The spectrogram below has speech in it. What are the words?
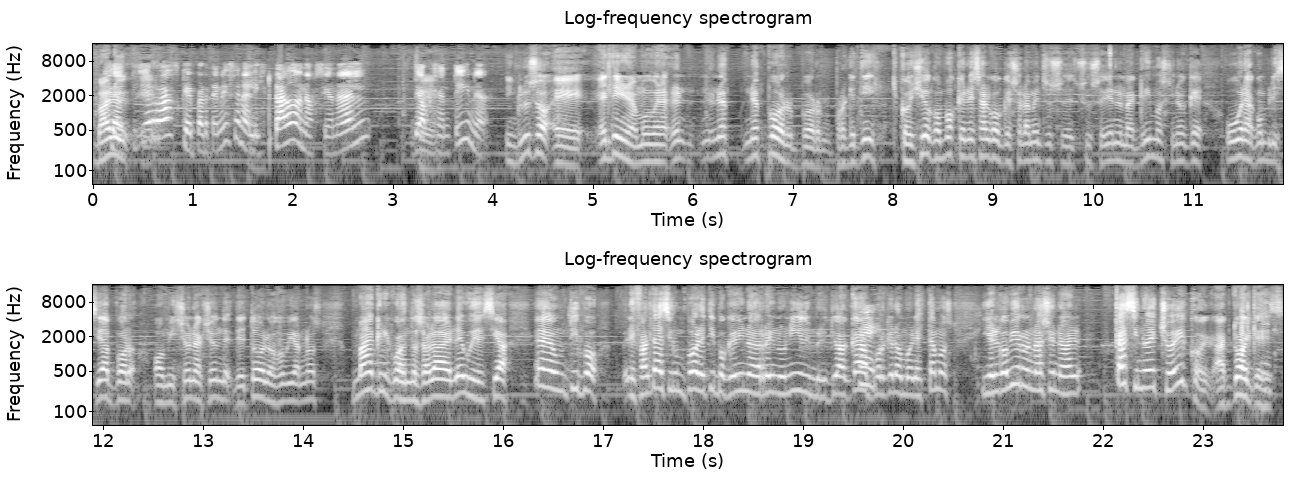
Vale, o sea, tierras que pertenecen al Estado Nacional de Sí. Argentina. Incluso eh, él tenía una muy buena. No, no es, no es por, por porque ti- coincido con vos que no es algo que solamente suce- sucedió en el macrismo, sino que hubo una complicidad por omisión o acción de, de todos los gobiernos. Macri, cuando se hablaba de Lewis, decía: eh, un tipo, le faltaba decir un pobre tipo que vino de Reino Unido, invirtió acá, Sí. ¿por qué lo molestamos? Y el gobierno nacional casi no ha hecho eco, actual, que es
